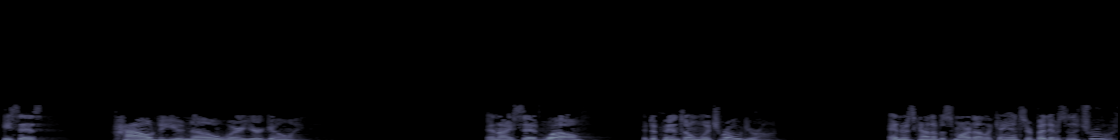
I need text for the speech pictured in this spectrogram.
he says how do you know where you're going? And i said well it depends on which road you're on and it was kind of a smart aleck answer but it was the truth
